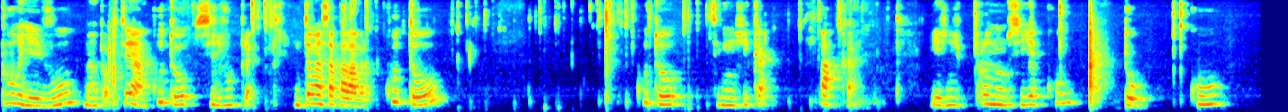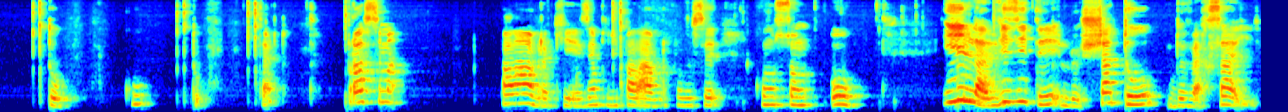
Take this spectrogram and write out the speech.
Pourriez-vous m'apporter un couteau, s'il vous plaît? Então, essa palavra couteau, couteau significa faca. E a gente pronuncia couteau, couteau, couteau, certo? Próxima palavra aqui, exemplo de palavra para você com som O. Il a visité le château de Versailles.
